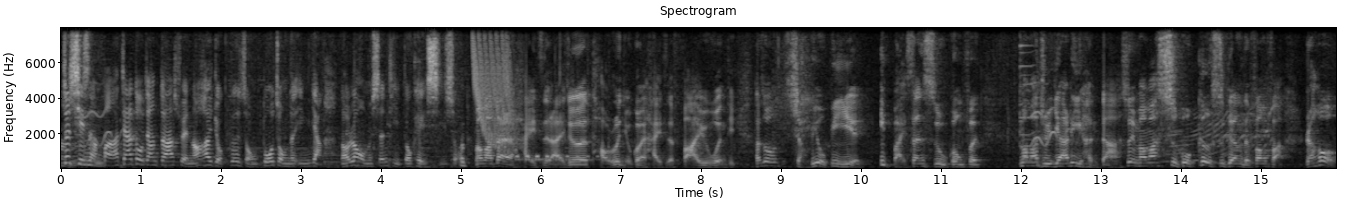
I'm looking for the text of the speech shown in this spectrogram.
这其实很棒，它加豆浆加水，然后它有各种多种的营养，然后让我们身体都可以吸收。妈妈带孩子来，就是讨论有关于孩子的发育问题。她说小六毕业，一百三十五公分，妈妈觉得压力很大，所以妈妈试过各式各样的方法。然后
